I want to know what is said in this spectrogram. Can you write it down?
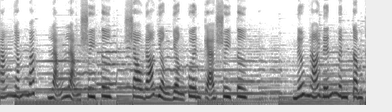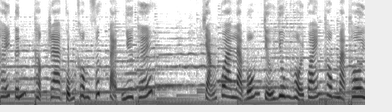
Hắn nhắm mắt, lặng lặng suy tư Sau đó dần dần quên cả suy tư. Nếu nói đến minh tâm thấy tính Thật ra cũng không phức tạp như thế. Chẳng qua là bốn chữ dung hội quán thông mà thôi.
